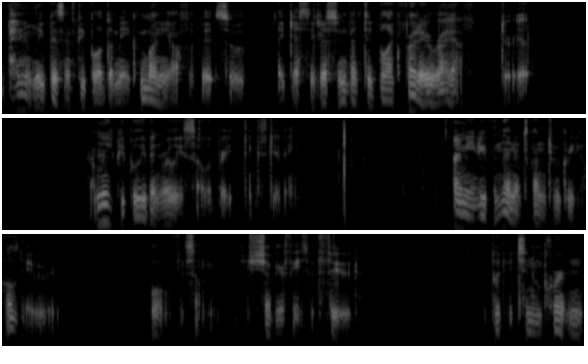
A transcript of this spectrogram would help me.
Apparently, business people had to make money off of it, so I guess they just invented Black Friday right after it. How many people even really celebrate Thanksgiving? I mean, even then, it's gotten to a greedy holiday where, well, for some, you just shove your face with food. But it's an important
